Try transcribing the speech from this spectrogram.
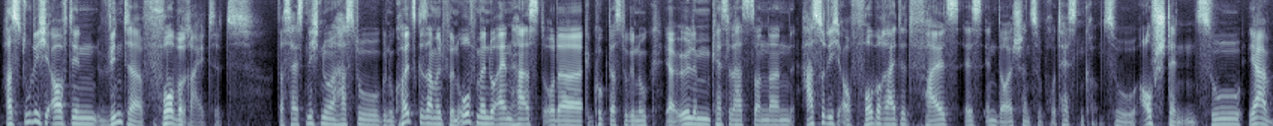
hast du dich auf den Winter vorbereitet? Das heißt, nicht nur hast du genug Holz gesammelt für einen Ofen, wenn du einen hast, oder geguckt, dass du genug ja, Öl im Kessel hast, sondern hast du dich auch vorbereitet, falls es in Deutschland zu Protesten kommt, zu Aufständen, zu, ja,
